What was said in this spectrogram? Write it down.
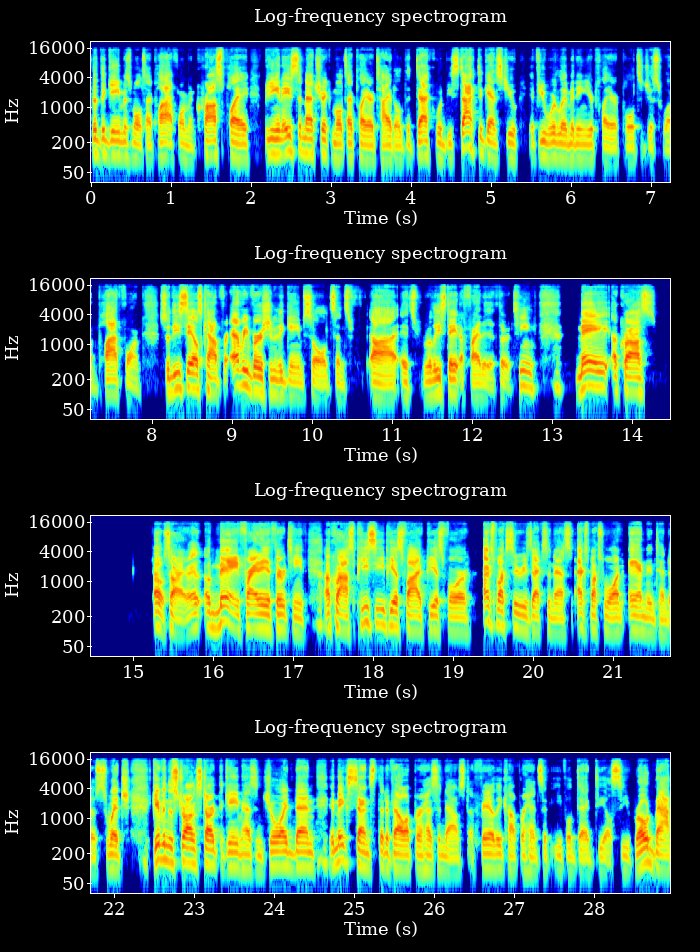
that the game is multi platform and cross-play. Being an asymmetric multiplayer title, the deck would be stacked against you if you were limiting your player pool to just one platform. So these sales count for every version of the game sold since uh, its release date of Friday the 13th, May across oh sorry uh, uh, may friday the 13th across pc ps5 ps4 xbox series x and s xbox one and nintendo switch. Given the strong start the game has enjoyed then it makes sense the developer has announced a fairly comprehensive evil dead dlc roadmap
